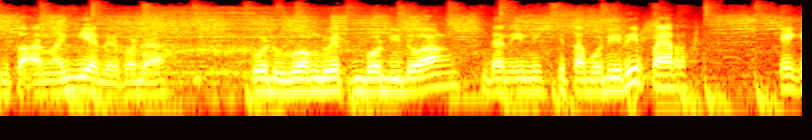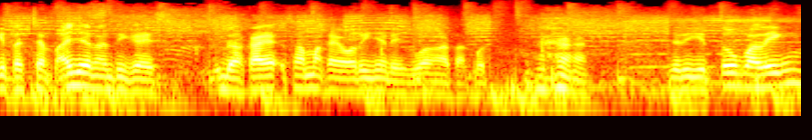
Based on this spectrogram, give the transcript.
jutaan lagi ya daripada gue buang duit body doang. Dan ini kita body repair kayak kita cat aja nanti guys. Udah kayak sama kayak orinya deh gue nggak takut. Jadi itu paling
